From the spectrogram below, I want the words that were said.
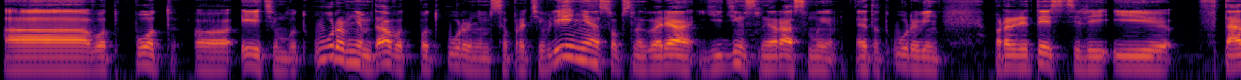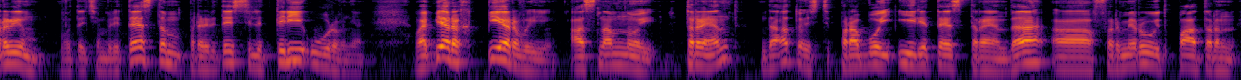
а, вот под э, этим вот уровнем, да, вот под уровнем сопротивления, собственно говоря, единственный раз мы этот уровень проретестили и вторым вот этим ретестом проретестили три уровня. Во-первых, первый основной тренд, да, то есть пробой и ретест тренда а, формирует паттерн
